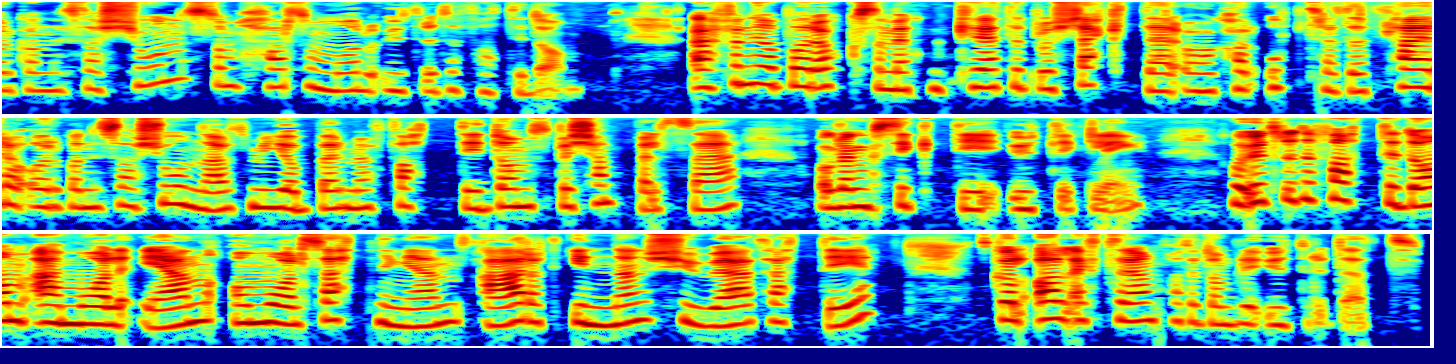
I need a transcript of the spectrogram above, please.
organisasjon som har som mål å utrydde fattigdom. FN jobber også med konkrete prosjekter og har opprettet flere organisasjoner som jobber med fattigdomsbekjempelse og langsiktig utvikling. Å utrydde fattigdom er mål én, og målsetningen er at innen 2030 skal all ekstrem fattigdom bli utryddet.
